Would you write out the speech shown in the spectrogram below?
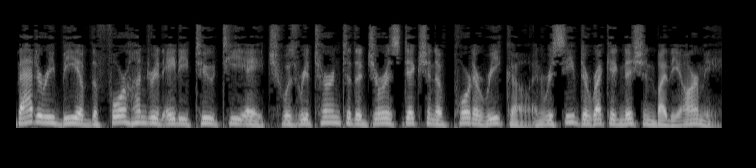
Battery B of the 482th was returned to the jurisdiction of Puerto Rico and received a recognition by the Army.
